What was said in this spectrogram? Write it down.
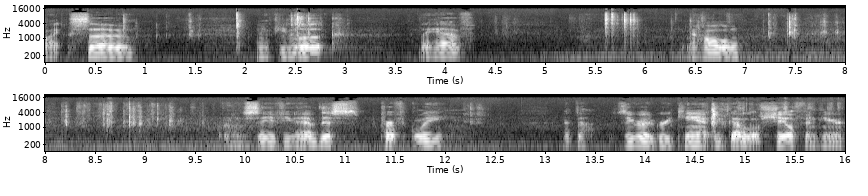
like so. And if you look, they have a hole. And see if you have this perfectly at the zero degree cant, you've got a little shelf in here.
